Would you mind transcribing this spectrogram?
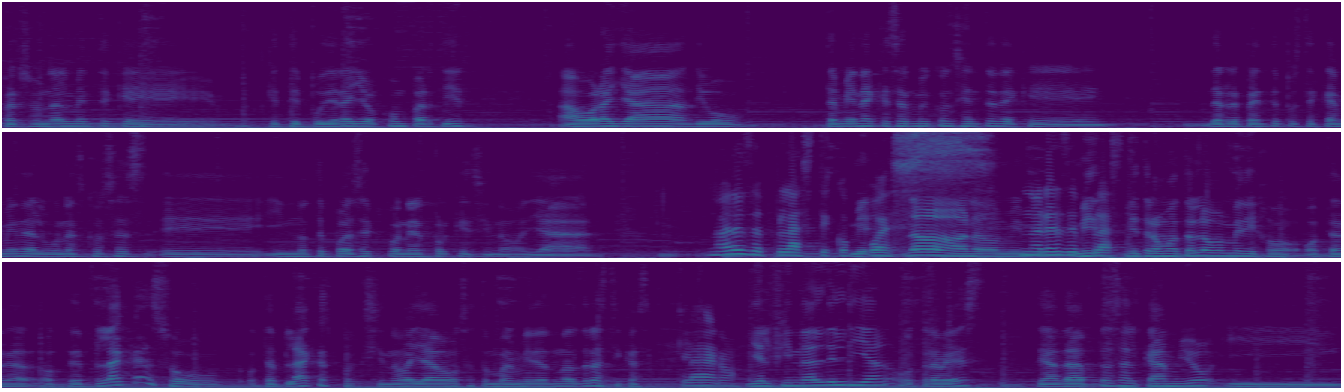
personalmente que, que te pudiera yo compartir. Ahora ya digo, también hay que ser muy consciente de que de repente pues te cambian algunas cosas eh, y no te puedes exponer porque si no ya... No eres de plástico, pues. No, no. no eres de plástico. Mi traumatólogo me dijo, o te, o te placas o, o, te placas porque si no ya vamos a tomar medidas más drásticas. Claro. Y al final del día, otra vez, te adaptas al cambio y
